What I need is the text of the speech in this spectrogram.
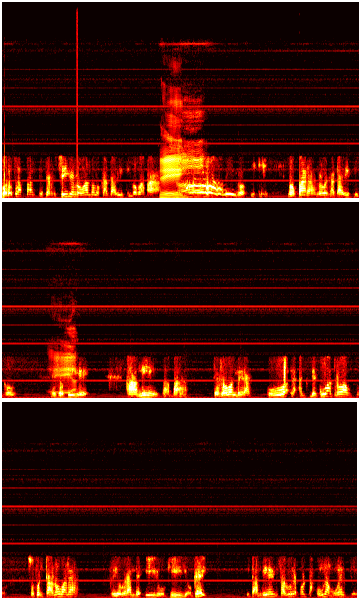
Por otra parte, se siguen robando los catalíticos, papá. Sí. No, amigo. No para, robo catalítico. Eso Ea. sigue a mí, papá. Se roban, mira, de cuatro autos. Eso fue en Canóvana, Río Grande y Luquillo, ¿ok? Y también Salud reporta una muerte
